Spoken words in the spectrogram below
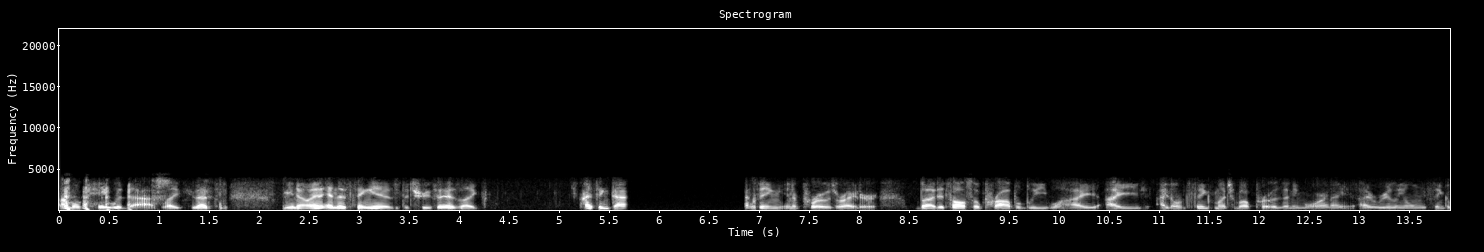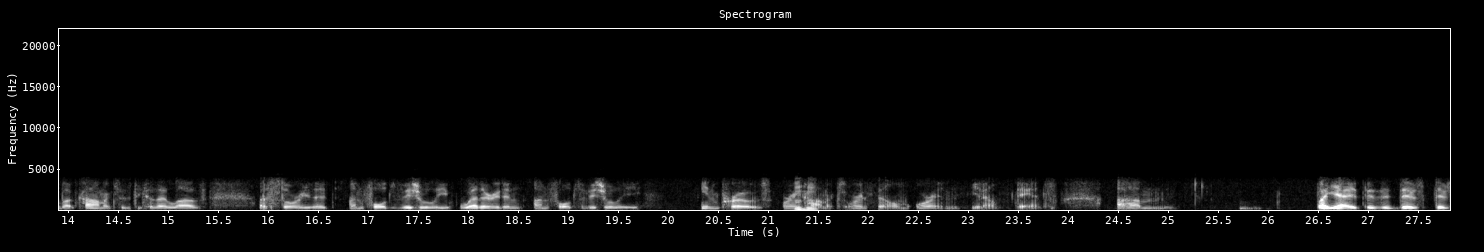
I'm okay with that. Like that's you know, and, and the thing is, the truth is, like, I think that thing in a prose writer, but it's also probably why I I don't think much about prose anymore, and I I really only think about comics is because I love a story that unfolds visually, whether it unfolds visually in prose or in mm-hmm. comics or in film or in you know dance. Um, but yeah, there's there's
